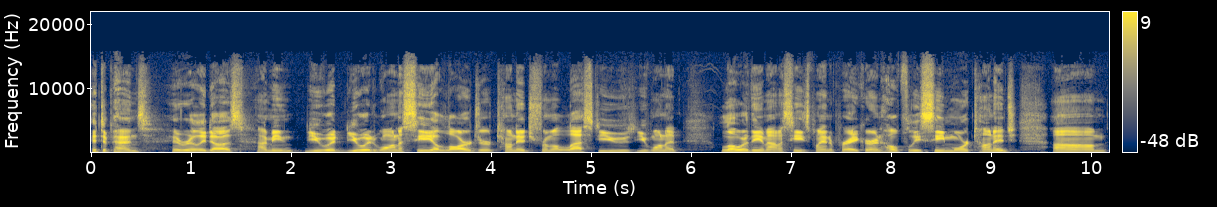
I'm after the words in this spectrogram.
It depends. It really does. I mean, you would you would want to see a larger tonnage from a less use. You want to lower the amount of seeds planted per acre and hopefully see more tonnage. Um,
